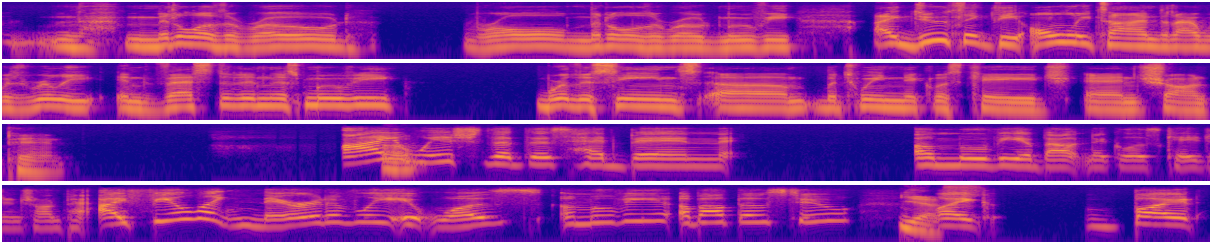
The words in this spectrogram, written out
middle of the road role, middle of the road movie. I do think the only time that I was really invested in this movie were the scenes um, between Nicolas Cage and Sean Penn. i um, wish that this had been a movie about Nicolas Cage and Sean Penn. I feel like narratively it was a movie about those two. Yes, Like, but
